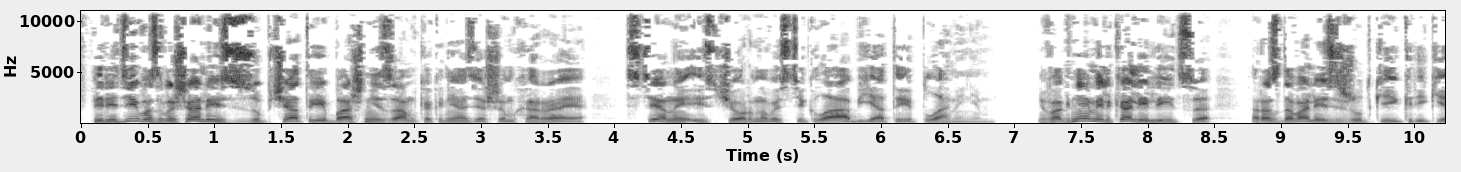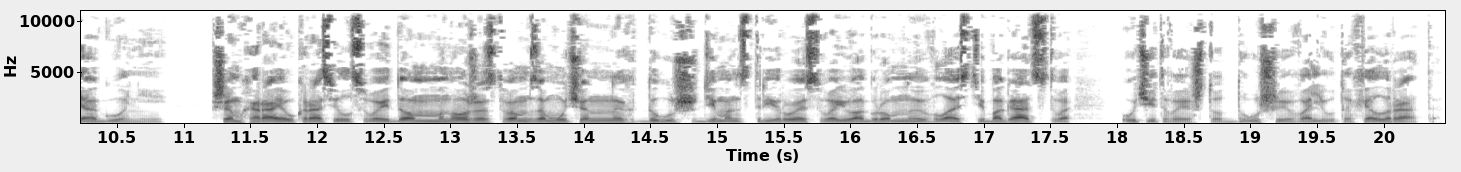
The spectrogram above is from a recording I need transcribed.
Впереди возвышались зубчатые башни замка князя Шимхарая, стены из черного стекла, объятые пламенем. В огне мелькали лица, раздавались жуткие крики агонии. Шемхарай украсил свой дом множеством замученных душ, демонстрируя свою огромную власть и богатство, учитывая, что души — валюта Хелрата.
